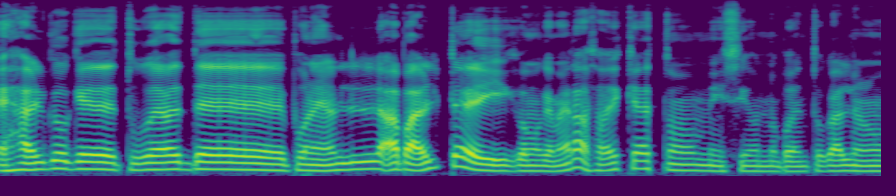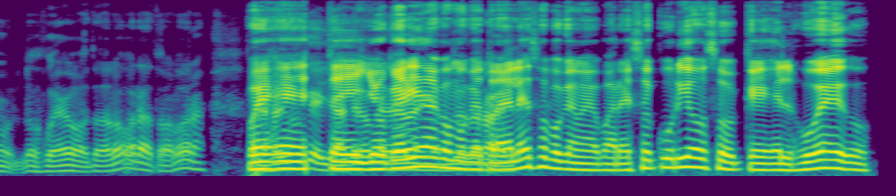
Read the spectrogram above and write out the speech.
es algo que tú debes de poner aparte y como que mira, ¿sabes qué? Esto mis hijos no pueden tocar los, los juegos a tal hora, a tal hora. Pues es que este, yo que quería como que traer. traer eso porque me parece curioso que el juego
